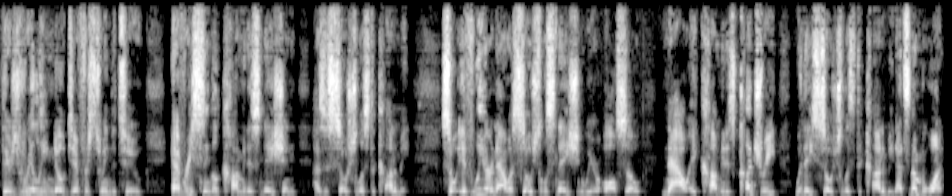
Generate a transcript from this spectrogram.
there's really no difference between the two. Every single communist nation has a socialist economy. So, if we are now a socialist nation, we are also now a communist country with a socialist economy. That's number one.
